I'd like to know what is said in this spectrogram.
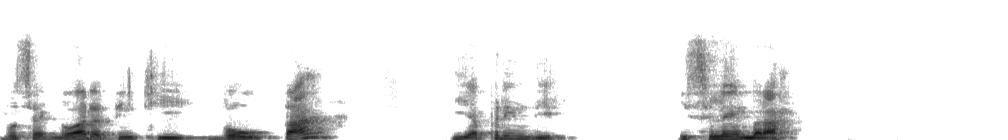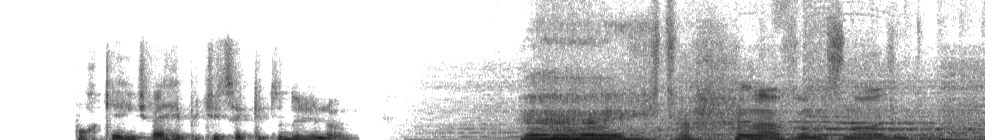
Você agora tem que voltar e aprender. E se lembrar. Porque a gente vai repetir isso aqui tudo de novo. Ai, então, lá vamos nós, então.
